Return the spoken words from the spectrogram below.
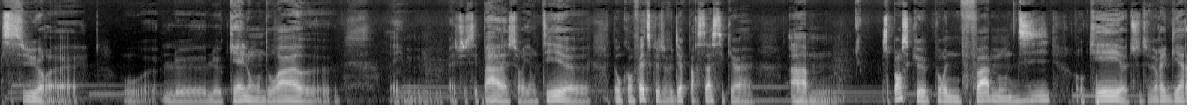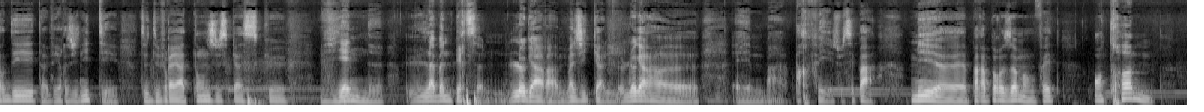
sur le, lequel on doit, je sais pas, s'orienter. donc en fait, ce que je veux dire par ça, c'est que je pense que pour une femme, on dit ok, tu devrais garder ta virginité, tu devrais attendre jusqu'à ce que vienne la bonne personne, le gars magical, le gars euh, bah, parfait, je sais pas. Mais euh, par rapport aux hommes, en fait, entre hommes,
